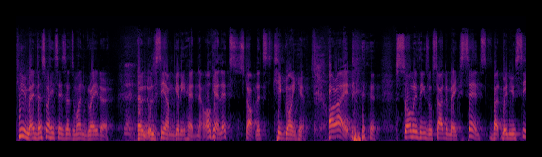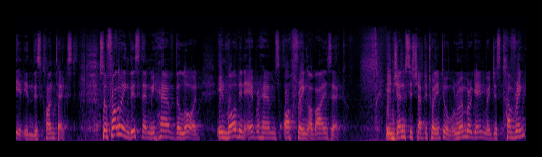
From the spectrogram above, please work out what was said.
Can you imagine? That's why he says there's one greater And we'll see, I'm getting ahead now. Okay, let's stop. Let's keep going here. All right. so many things will start to make sense, but when you see it in this context. So, following this, then, we have the Lord involved in Abraham's offering of Isaac. In Genesis chapter 22, remember again, we're just covering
